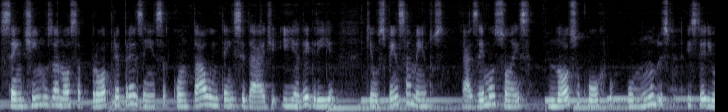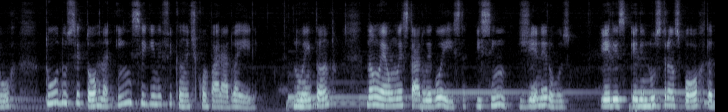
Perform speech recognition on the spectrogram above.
sentimos a nossa própria presença com tal intensidade e alegria que os pensamentos, as emoções, nosso corpo, o mundo exterior, tudo se torna insignificante comparado a ele. No entanto, não é um estado egoísta, e sim generoso. Ele, ele nos transporta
